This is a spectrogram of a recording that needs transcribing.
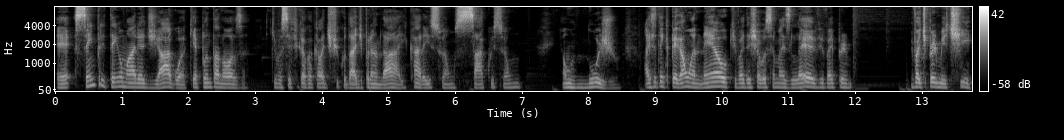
é, sempre tem uma área de água que é pantanosa, que você fica com aquela dificuldade para andar, e cara, isso é um saco, isso é um, é um nojo. Aí você tem que pegar um anel que vai deixar você mais leve, vai, vai te permitir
